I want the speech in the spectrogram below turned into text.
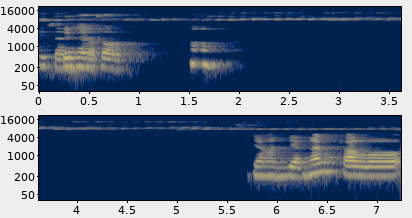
Di disensor. Sensor. Heeh. jangan-jangan kalau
